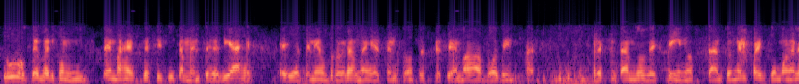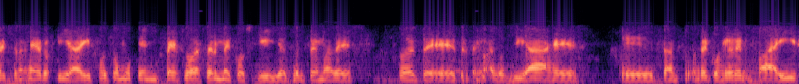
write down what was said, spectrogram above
tuvo que ver con temas específicamente de viajes. Ella tenía un programa en ese entonces que se llamaba Boarding Pass, presentando destinos tanto en el país como en el extranjero. Y ahí fue como que empezó a hacerme cosquillas el tema de todo este, este, tema de los viajes, eh, tanto recorrer el país,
